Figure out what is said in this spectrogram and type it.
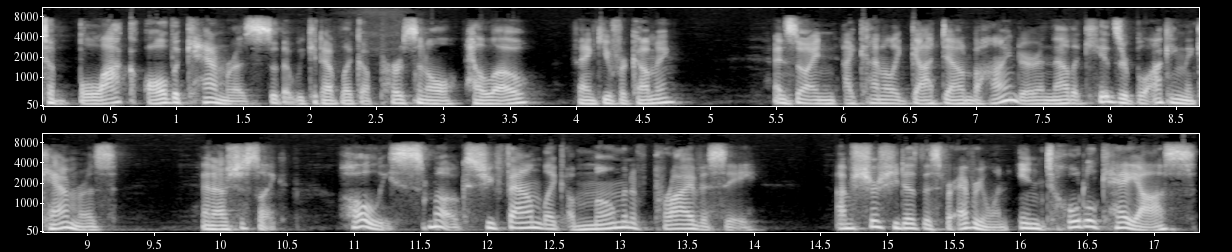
to block all the cameras so that we could have like a personal hello, thank you for coming. And so I, I kind of like got down behind her, and now the kids are blocking the cameras. And I was just like, holy smokes. She found like a moment of privacy. I'm sure she does this for everyone in total chaos.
